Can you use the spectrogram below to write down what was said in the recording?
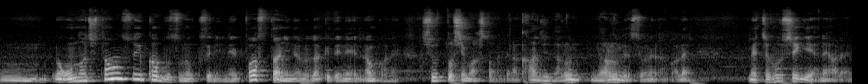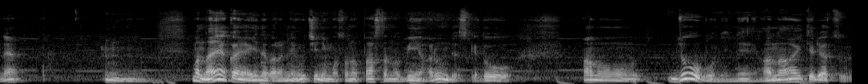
うん、同じ炭水化物のくせにねパスタになるだけでねなんかねシュッとしましたみたいな感じになるなるんですよねなんかね。めっちゃ不思議やねあれね。うんまあなんやかんや言いながらねうちにもそのパスタの瓶あるんですけどあの上部にね穴開いてるやつ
